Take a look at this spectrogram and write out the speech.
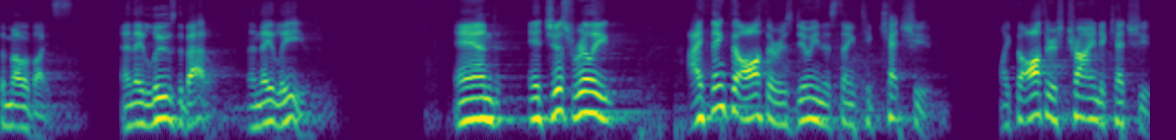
the Moabites. And they lose the battle and they leave. And it just really, I think the author is doing this thing to catch you. Like the author is trying to catch you.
